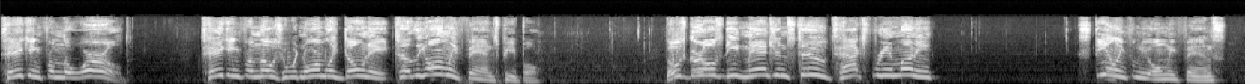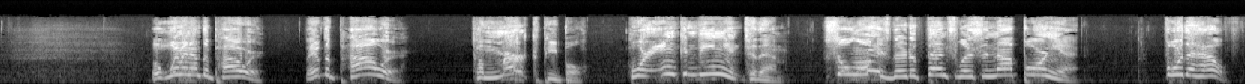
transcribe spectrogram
Taking from the world. Taking from those who would normally donate to the OnlyFans people. Those girls need mansions too, tax free money. Stealing from the OnlyFans. But women have the power. They have the power to murk people who are inconvenient to them, so long as they're defenseless and not born yet. For the health.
